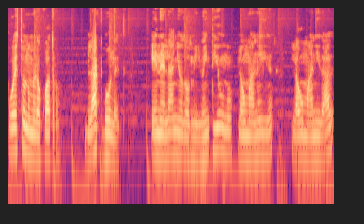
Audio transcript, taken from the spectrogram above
Puesto número 4. Black Bullet. En el año 2021, la humanidad la humanidad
